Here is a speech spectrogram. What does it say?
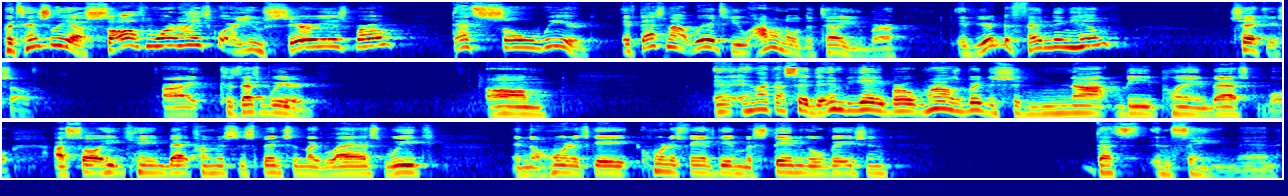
Potentially a sophomore in high school? Are you serious, bro? That's so weird. If that's not weird to you, I don't know what to tell you, bro. If you're defending him, check yourself. All right, because that's weird. Um, and, and like I said, the NBA, bro, Miles Bridges should not be playing basketball. I saw he came back from his suspension like last week, and the Hornets gave Hornets fans gave him a standing ovation. That's insane, man.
